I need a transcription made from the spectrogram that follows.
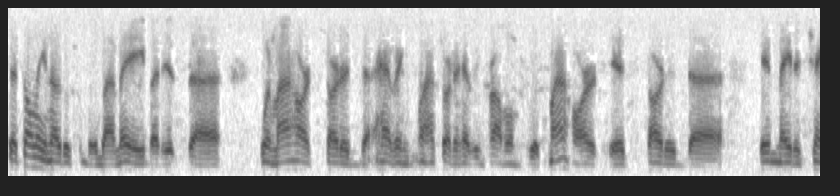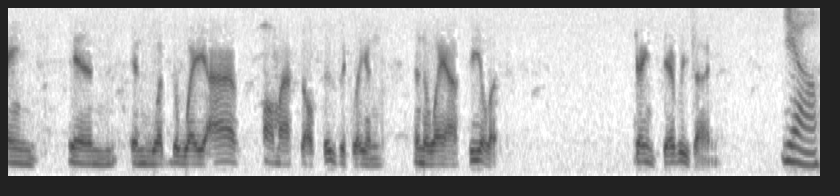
that's only noticeable by me, but it's uh, when my heart started having when I started having problems with my heart, it started uh, it made a change in in what the way I saw myself physically and and the way I feel it changed everything. Yeah.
